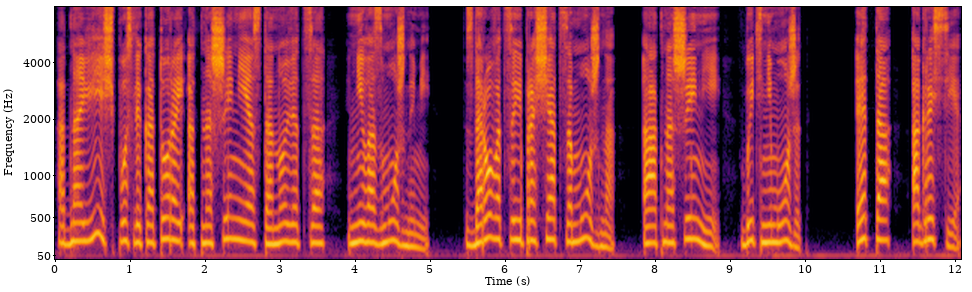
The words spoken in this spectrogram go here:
одна вещь, после которой отношения становятся невозможными. Здороваться и прощаться можно, а отношений быть не может. Это агрессия.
